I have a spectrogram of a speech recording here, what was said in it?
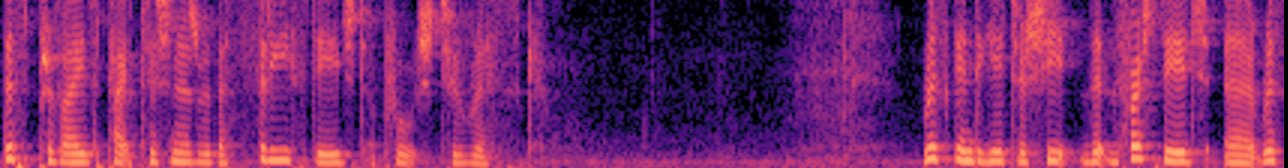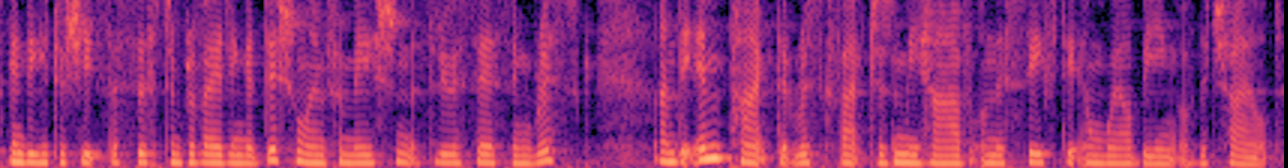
This provides practitioners with a three staged approach to risk. Risk indicator sheet, the, the first stage, uh, risk indicator sheets assist in providing additional information through assessing risk and the impact that risk factors may have on the safety and well-being of the child.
